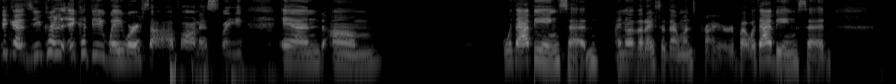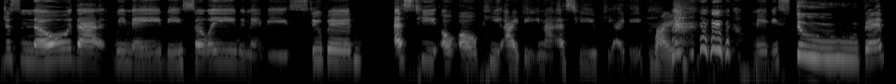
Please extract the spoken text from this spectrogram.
because you could it could be way worse off, honestly, and um with that being said, I know that I said that once prior, but with that being said, just know that we may be silly, we may be stupid. S T O O P I D, not S T U P I D. right Maybe stupid.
